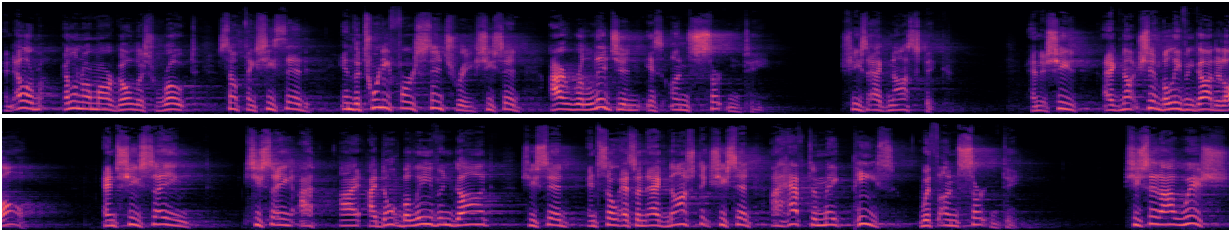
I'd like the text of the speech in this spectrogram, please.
And Eleanor Margolis wrote something. She said, in the 21st century, she said, our religion is uncertainty. She's agnostic. And she, she didn't believe in God at all. And she's saying, she's saying, I, I, I don't believe in God. She said, and so as an agnostic, she said, I have to make peace with uncertainty. She said, I wish,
